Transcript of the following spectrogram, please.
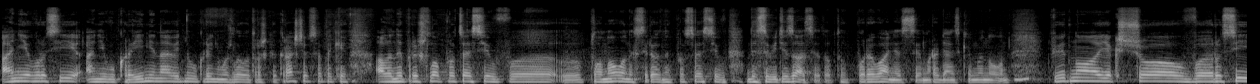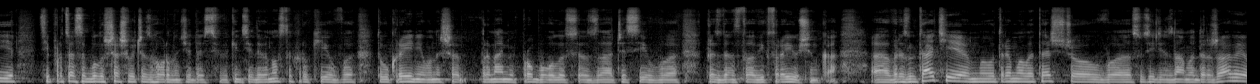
ані в Росії, ані в Україні, навіть ну в Україні можливо трошки краще все-таки, але не прийшло процесів е, планованих серйозних процесів десовітізації, тобто поривання з цим радянським минулим. Відповідно, якщо в Росії ці процеси були ще швидше згорнуті десь в кінці 90-х років, то в Україні вони ще принаймні пробувалися за часів е, президентства Віктора Ющенка. Е, В результаті ми отримали те, що в сусідній з нами державі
